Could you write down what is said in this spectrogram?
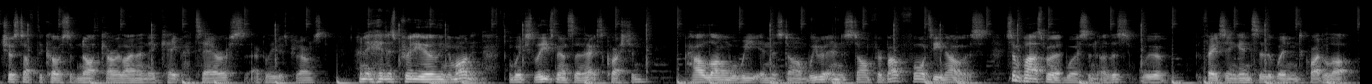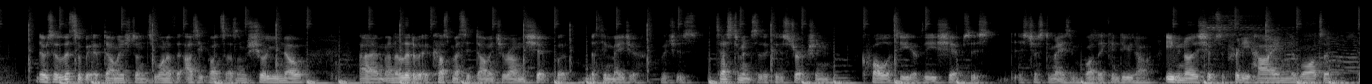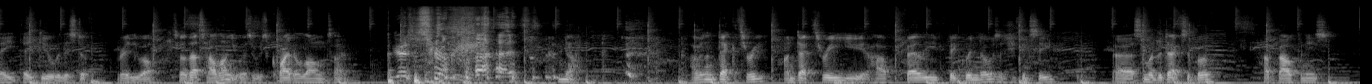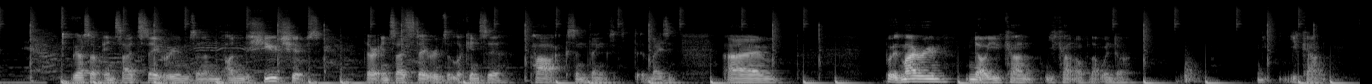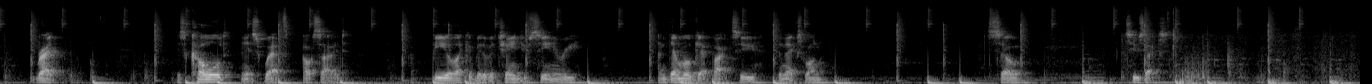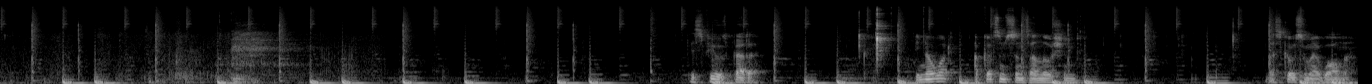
just off the coast of North Carolina near Cape Hatteras, I believe it's pronounced. And it hit us pretty early in the morning, which leads me on to the next question. How long were we in the storm? We were in the storm for about 14 hours. Some parts were worse than others. We were facing into the wind quite a lot. There was a little bit of damage done to one of the Azipods, as I'm sure you know, um, and a little bit of cosmetic damage around the ship, but nothing major, which is testament to the construction quality of these ships. It's, it's just amazing what they can do now. Even though the ships are pretty high in the water, they, they deal with this stuff really well. So that's how long it was. It was quite a long time. Good No. I was on deck three. On deck three, you have fairly big windows, as you can see. Uh, some of the decks above have balconies. We also have inside staterooms, and on, on the huge ships, there are inside staterooms that look into parks and things. It's amazing. Um, but with my room, no, you can't. You can't open that window. You, can't. Right. It's cold and it's wet outside. I feel like a bit of a change of scenery, and then we'll get back to the next one. So, two secs. This feels better. You know what? I've got some suntan lotion. Let's go somewhere warmer.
